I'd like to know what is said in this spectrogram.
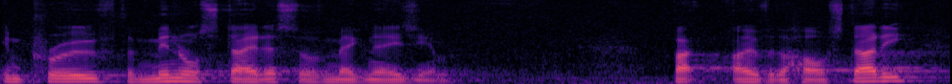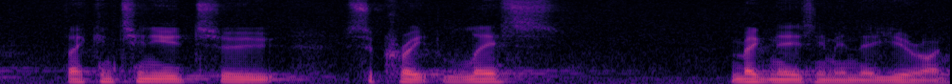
improved the mineral status of magnesium. But over the whole study, they continued to secrete less magnesium in their urine.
